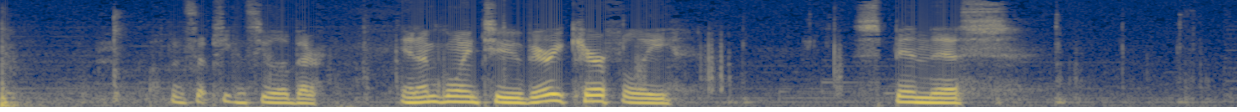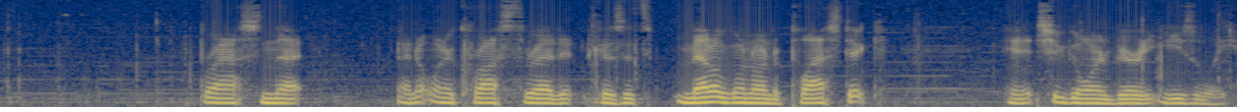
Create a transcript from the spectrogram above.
Open this up so you can see a little better. And I'm going to very carefully spin this brass nut. I don't want to cross thread it because it's metal going onto plastic and it should go on very easily.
